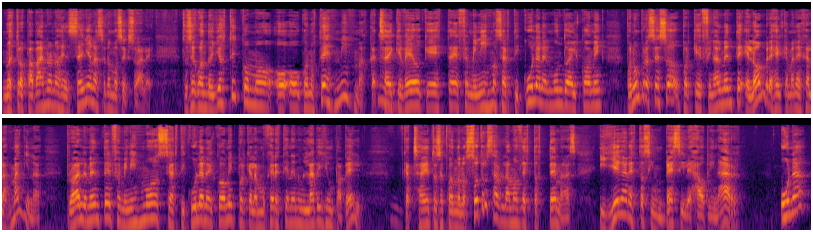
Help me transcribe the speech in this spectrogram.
Nuestros papás no nos enseñan a ser homosexuales. Entonces cuando yo estoy como, o, o con ustedes mismas, ¿cachai? Que veo que este feminismo se articula en el mundo del cómic por un proceso, porque finalmente el hombre es el que maneja las máquinas. Probablemente el feminismo se articula en el cómic porque las mujeres tienen un lápiz y un papel. ¿Cachai? Entonces cuando nosotros hablamos de estos temas y llegan estos imbéciles a opinar, una,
